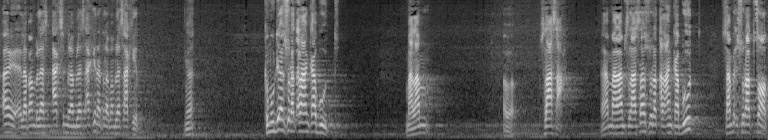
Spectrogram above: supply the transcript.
18 ak 19 akhir atau 18 akhir. Ya. Kemudian surat Al-Ankabut malam apa? Selasa. Nah, malam Selasa surat Al-Ankabut sampai surat Sot.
